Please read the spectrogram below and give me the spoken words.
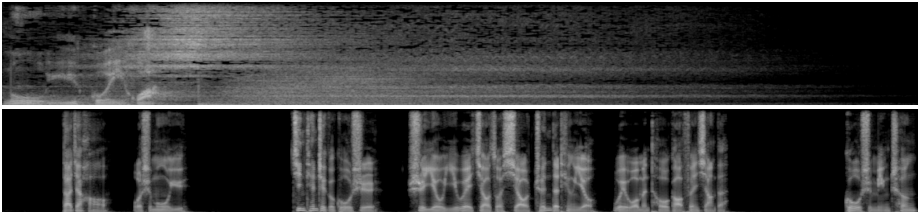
木鱼鬼话。大家好，我是木鱼。今天这个故事是由一位叫做小珍的听友为我们投稿分享的。故事名称：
